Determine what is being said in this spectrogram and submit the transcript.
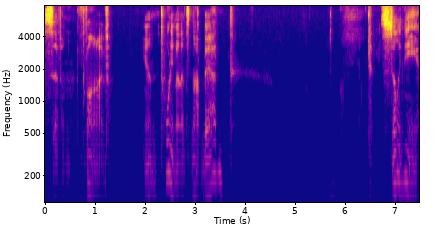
7, 5. In 20 minutes, not bad. Silly me.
